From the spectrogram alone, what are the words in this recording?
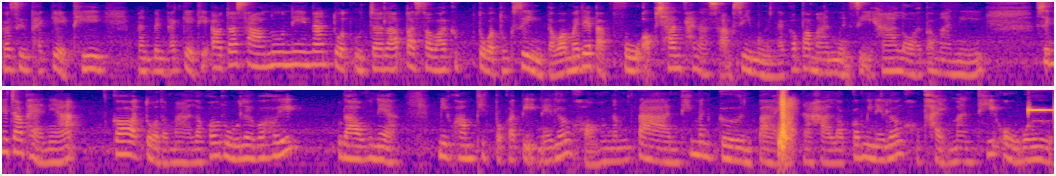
ก็ซื้อแพ็กเกจที่มันเป็นแพ็กเกจที่อัลตราซาวน์นู่นนี่นั่นตรวจอุจจาระปัสสาวะคือตรวจทุกสิ่ง แต่ว่าไม่ได้แบบ full option ขนาด 3 4หมื่นนะก็ประมาณ1 4 5 0 0ประมาณนี้ ซึ่งไอ้เจ้าแผนเนี้ยก็ตรวจออกมาแล้วก็รู้เลยว่าเฮ้ย เราเนี่ยมีความผิดปกติในเรื่องของน้ำตาลที่มันเกินไปนะคะแล้วก็มีในเรื่องของไขมันที่โอเวอร์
